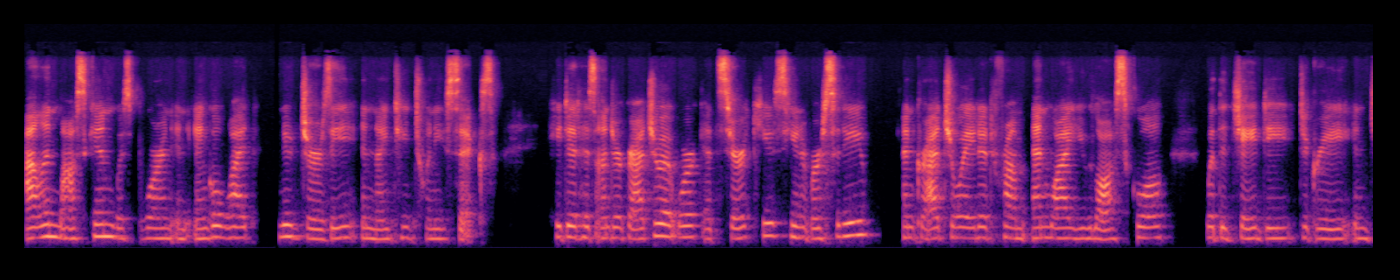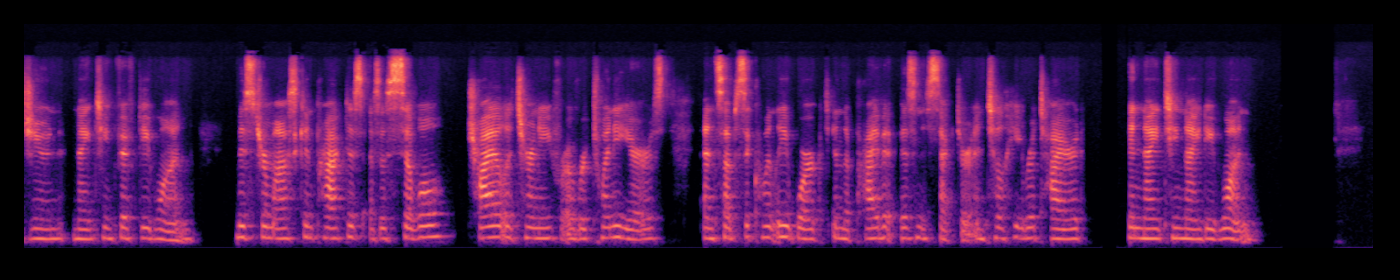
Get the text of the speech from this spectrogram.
Alan Moskin was born in Englewood, New Jersey in 1926. He did his undergraduate work at Syracuse University and graduated from NYU Law School with a JD degree in June 1951 Mr. Moskin practiced as a civil trial attorney for over 20 years and subsequently worked in the private business sector until he retired in 1991.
